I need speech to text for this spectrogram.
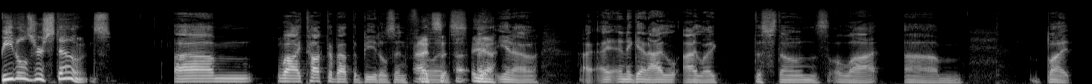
Beatles or Stones. Um, well, I talked about the Beatles influence. uh, yeah. I- you know, I, I, and again, I I like the Stones a lot. Um, but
